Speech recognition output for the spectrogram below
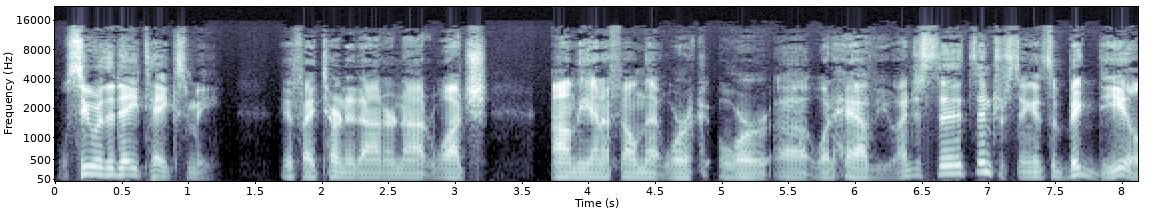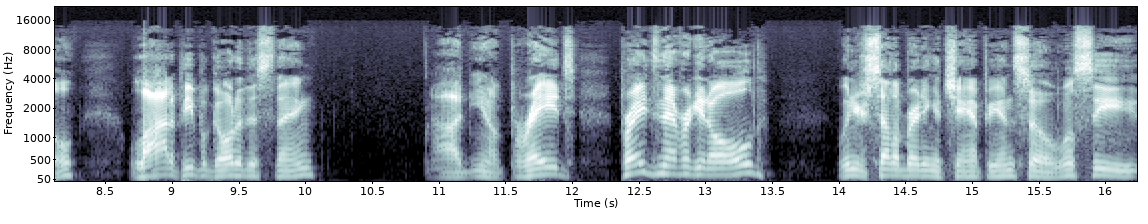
We'll see where the day takes me if I turn it on or not. Watch on the NFL Network or uh, what have you. I just it's interesting. It's a big deal. A lot of people go to this thing. Uh, you know, parades parades never get old when you're celebrating a champion. So we'll see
